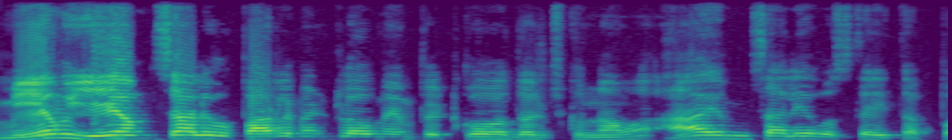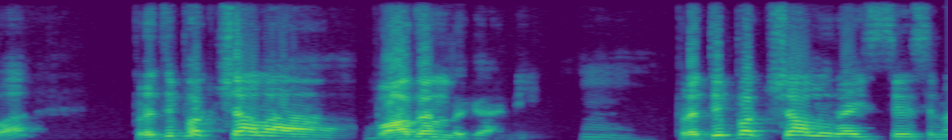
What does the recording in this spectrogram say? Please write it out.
మేము ఏ అంశాలు పార్లమెంట్లో మేము పెట్టుకోదలుచుకున్నామో ఆ అంశాలే వస్తాయి తప్ప ప్రతిపక్షాల వాదనలు గాని ఉమ్, ప్రతిపక్షాలు రైజ్ చేసిన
